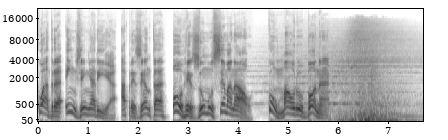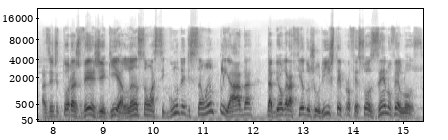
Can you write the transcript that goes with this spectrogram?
Quadra Engenharia apresenta o resumo semanal com Mauro Bona. As editoras Verde e Guia lançam a segunda edição ampliada da biografia do jurista e professor Zeno Veloso,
